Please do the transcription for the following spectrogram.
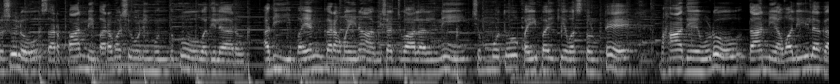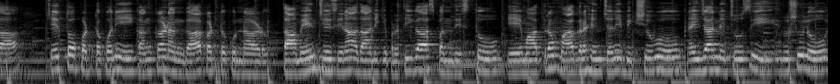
ఋషులు సర్పాన్ని పరమశివుని ముందుకు వదిలారు. అది భయంకరమైన విషజ్వాలల్ని చిమ్ముతూ పైపైకి వస్తుంటే మహాదేవుడు దాన్ని అవలీలగా చేత్తో పట్టుకొని కంకణంగా కట్టుకున్నాడు. తామేం చేసినా దానికి ప్రతిగా స్పందిస్తూ ఏమాత్రం ఆగ్రహించని భిక్షువు నైజాన్ని చూసి ఋషులు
